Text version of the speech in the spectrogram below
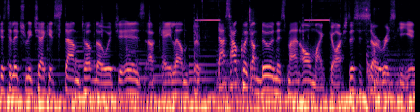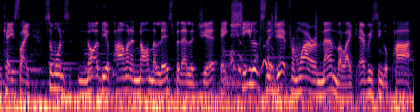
just to literally check it's stamped up though, which it is. Okay, let him through. That's how quick I'm doing this, man. Oh my gosh, this is so risky. In case like someone's not at the apartment and not on the list, but they're legit. Okay, she looks legit from what I remember, like every single part.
